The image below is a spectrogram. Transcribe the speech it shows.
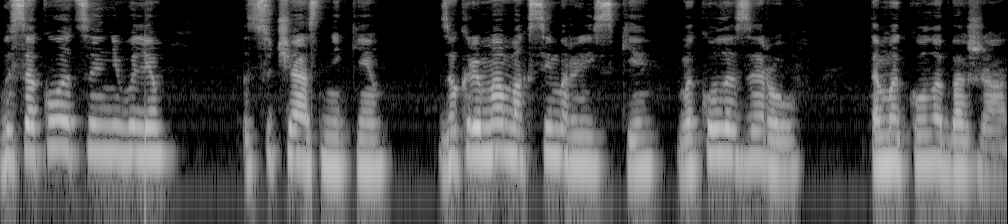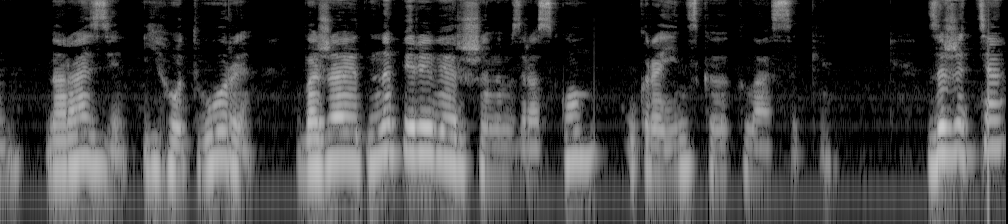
високо оцінювали сучасники, зокрема Максим Рильський, Микола Зеров та Микола Бажан. Наразі його твори вважають неперевершеним зразком української класики. За життя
